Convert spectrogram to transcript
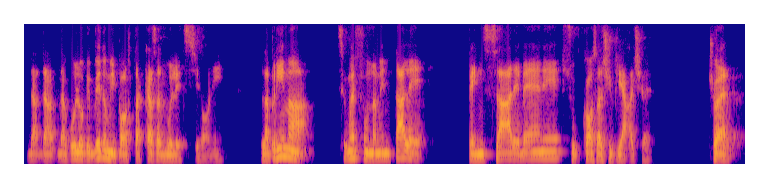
da, da, da quello che vedo, mi porta a casa due lezioni. La prima, secondo me, è fondamentale pensare bene su cosa ci piace. Cioè,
